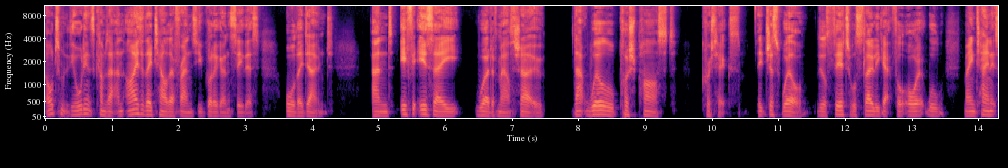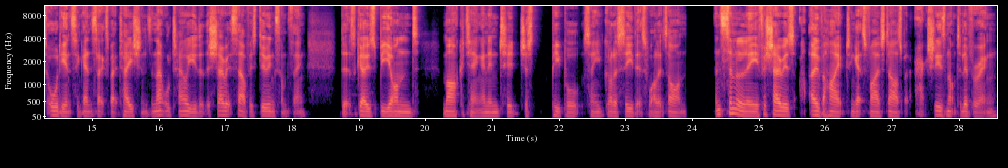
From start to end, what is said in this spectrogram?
Ultimately, the audience comes out and either they tell their friends, "You've got to go and see this," or they don't. And if it is a word of mouth show, that will push past critics. It just will. The theatre will slowly get full, or it will maintain its audience against expectations, and that will tell you that the show itself is doing something that goes beyond marketing and into just people saying you've got to see this while it's on. And similarly, if a show is overhyped and gets five stars but actually is not delivering,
